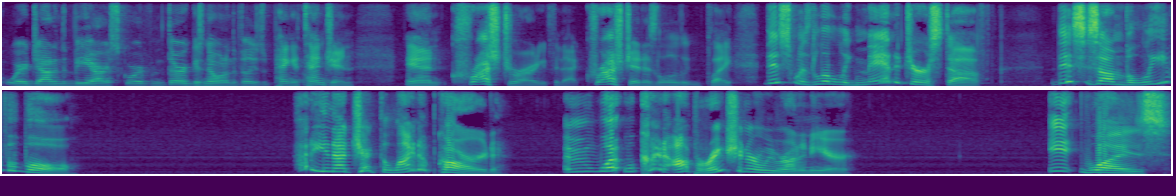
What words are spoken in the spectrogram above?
where Jonathan Villar scored from third because no one on the Phillies was paying attention and crushed Girardi for that. Crushed it as a little league play. This was little league manager stuff. This is unbelievable. How do you not check the lineup card? I mean, what what kind of operation are we running here? It was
